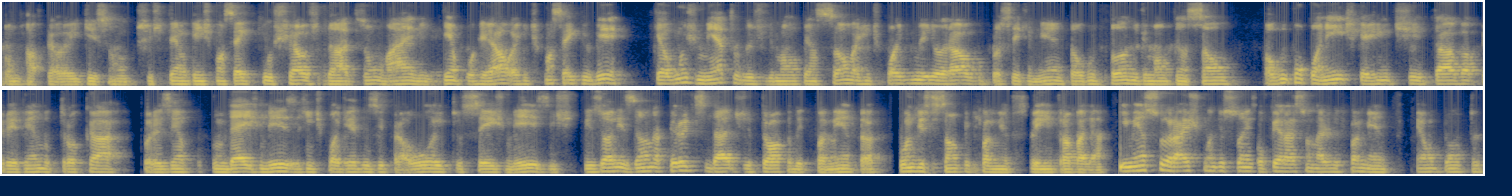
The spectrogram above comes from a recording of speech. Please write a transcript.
como o Rafael aí disse, um sistema que a gente consegue puxar os dados online em tempo real, a gente consegue ver que alguns métodos de manutenção a gente pode melhorar algum procedimento, algum plano de manutenção, algum componente que a gente estava prevendo trocar, por exemplo, com 10 meses, a gente pode reduzir para 8, 6 meses, visualizando a periodicidade de troca do equipamento, a condição que o equipamento vem trabalhar e mensurar as condições operacionais do equipamento. É um ponto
